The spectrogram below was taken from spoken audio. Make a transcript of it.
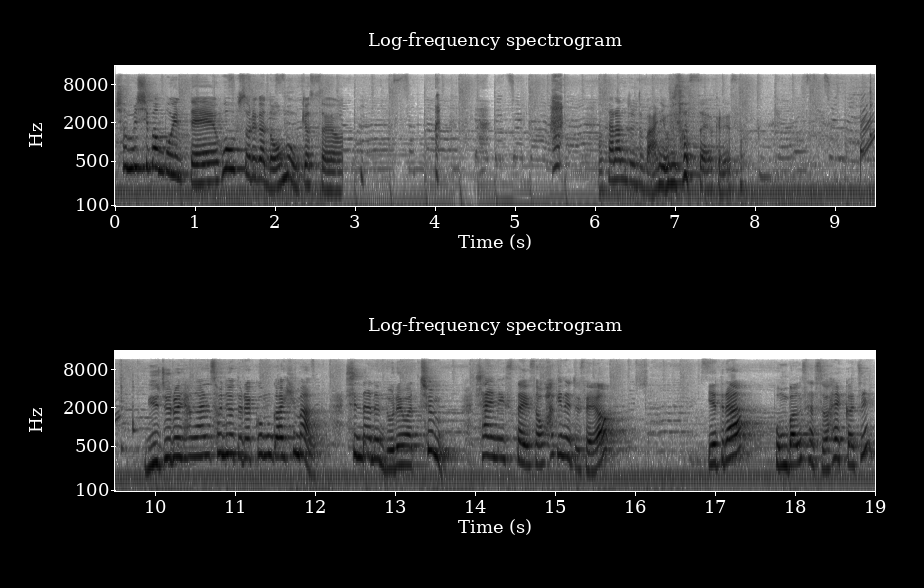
춤 시범 보일 때 호흡 소리가 너무 웃겼어요. 사람들도 많이 웃었어요. 그래서. 뮤즈를 향한 소녀들의 꿈과 희망, 신나는 노래와 춤, 샤이닝 스타에서 확인해 주세요. 얘들아, 본방사수 할 거지?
